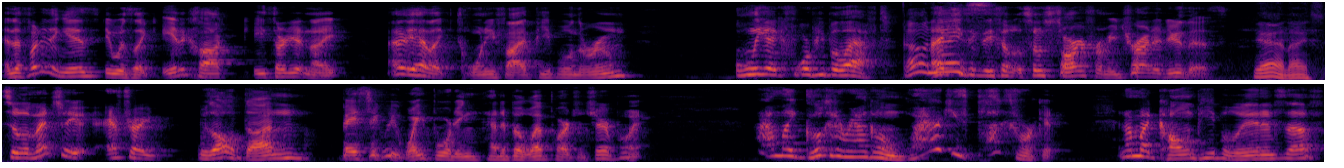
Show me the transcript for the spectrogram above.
And the funny thing is, it was like 8 o'clock, 8.30 at night. I only had like 25 people in the room. Only like four people left. Oh, nice. I actually think they felt so sorry for me trying to do this. Yeah. Nice. So eventually, after I was all done, basically whiteboarding how to build web parts in SharePoint, I'm like looking around going, why aren't these plugs working? And I'm like calling people in and stuff.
